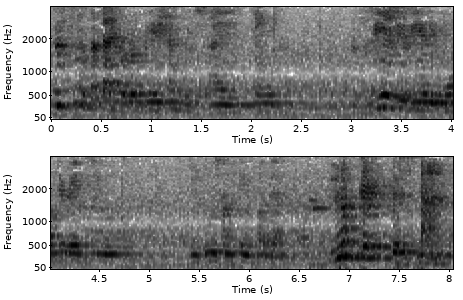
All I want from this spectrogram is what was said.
this is the kind of a patient which I think really, really motivates you to do something for them. Look at this man.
